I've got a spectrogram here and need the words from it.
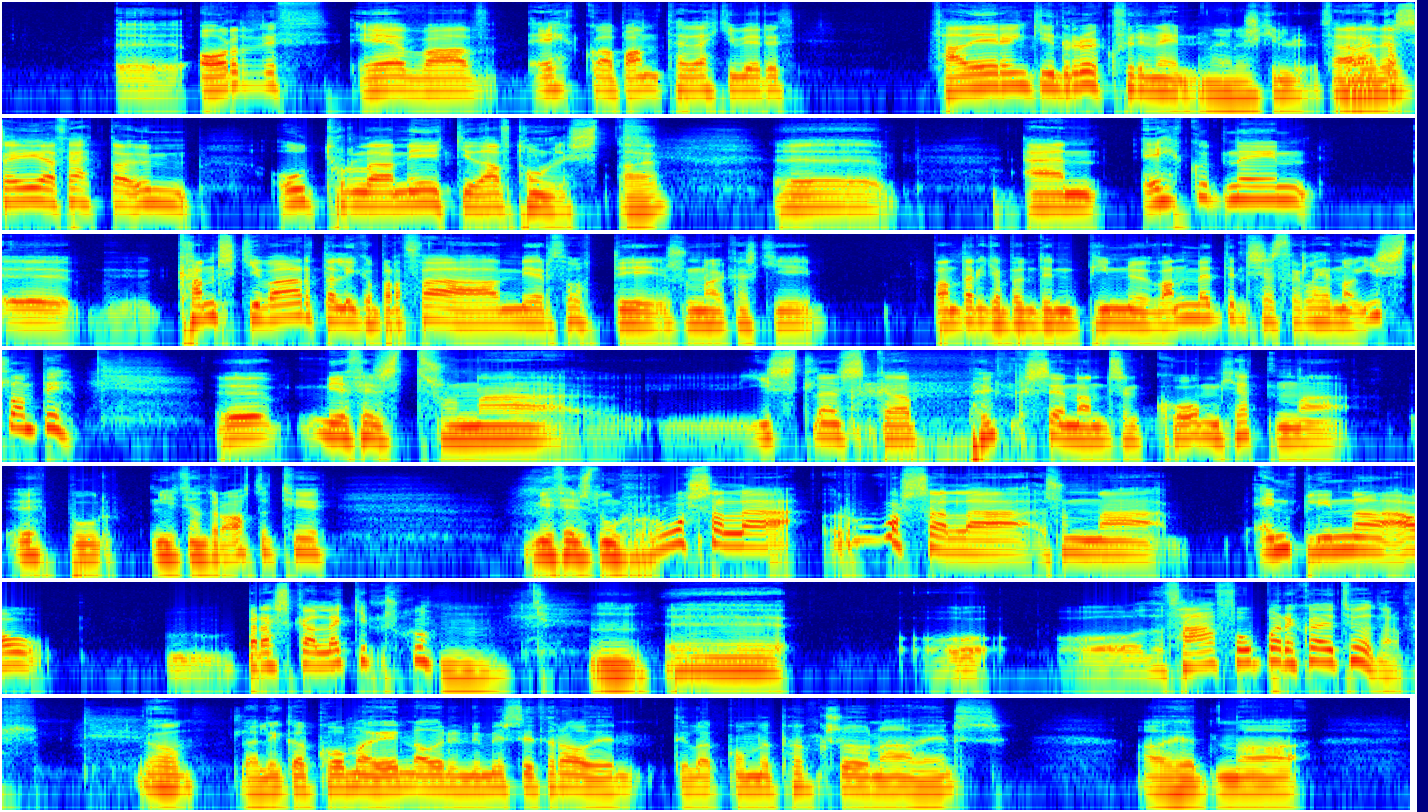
uh, orðið ef að eitthvað band hefði ekki verið það er engin rauk fyrir neinu Nei, nei. skilur, það er Nei, hægt nei. að segja þetta um ótrúlega mikið af tónlist uh, en einhvern veginn uh, kannski var þetta líka bara það að mér þótti svona kannski bandaríkjaböndin pínu vannmetin sérstaklega hérna á Íslandi uh, mér finnst svona íslenska pöngsenan sem kom hérna upp úr 1980 mér finnst hún rosalega rosalega svona einblína á breska leggin sko mm. Mm. uh, og, og það fó bara eitthvað í töðunar Það er líka að koma inn áður inn í missi þráðin til að koma með punksögun aðeins að hérna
